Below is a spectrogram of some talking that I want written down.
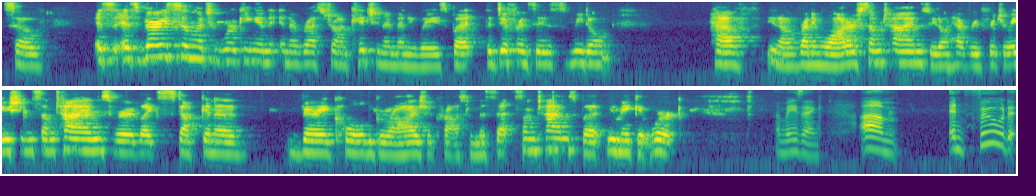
so it's it's very similar to working in, in a restaurant kitchen in many ways but the difference is we don't have you know running water sometimes we don't have refrigeration sometimes we're like stuck in a very cold garage across from the set sometimes, but we make it work. Amazing. Um, and food,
